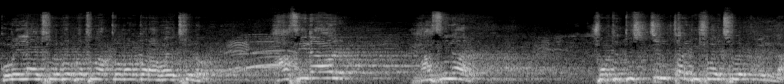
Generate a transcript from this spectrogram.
কুমিল্লায় সর্বপ্রথম আক্রমণ করা হয়েছিল। হাসিনার হাসিনার সবচেয়ে দুশ্চিন্তার বিষয় ছিল কুমিল্লা।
